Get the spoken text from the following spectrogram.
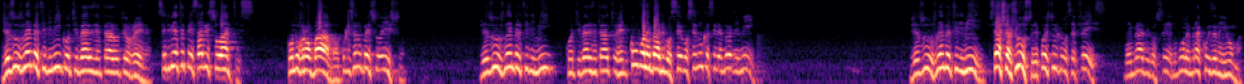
Jesus, lembra-te de mim quando tiveres entrado no teu reino. Você devia ter pensado isso antes, quando roubava. Por que você não pensou isso? Jesus, lembra-te de mim quando tiveres entrado no teu reino. Como vou lembrar de você? Você nunca se lembrou de mim. Jesus, lembra-te de mim. Você acha justo, depois de tudo que você fez, lembrar de você? Não vou lembrar coisa nenhuma.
